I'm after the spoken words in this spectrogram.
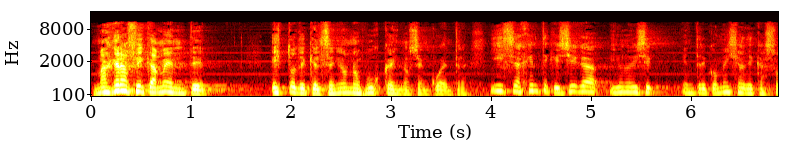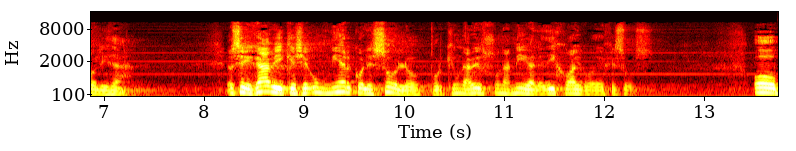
más gráficamente esto de que el Señor nos busca y nos encuentra. Y esa gente que llega, y uno dice, entre comillas, de casualidad. No sé, Gaby que llegó un miércoles solo porque una vez una amiga le dijo algo de Jesús. O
